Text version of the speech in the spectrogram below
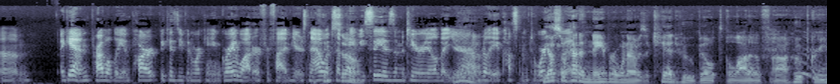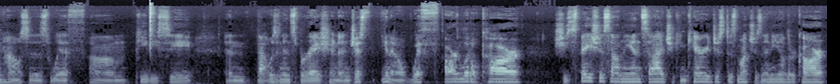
um again probably in part because you've been working in gray water for five years now and so, so. pvc is a material that you're Yeah. really accustomed to working We also with had a neighbor when I was a kid who built a lot of uh, hoop Hmm. greenhouses with um, PVC, and that was an inspiration. And just you know, with our little car, she's spacious on the inside. She can carry just as much as any other car.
